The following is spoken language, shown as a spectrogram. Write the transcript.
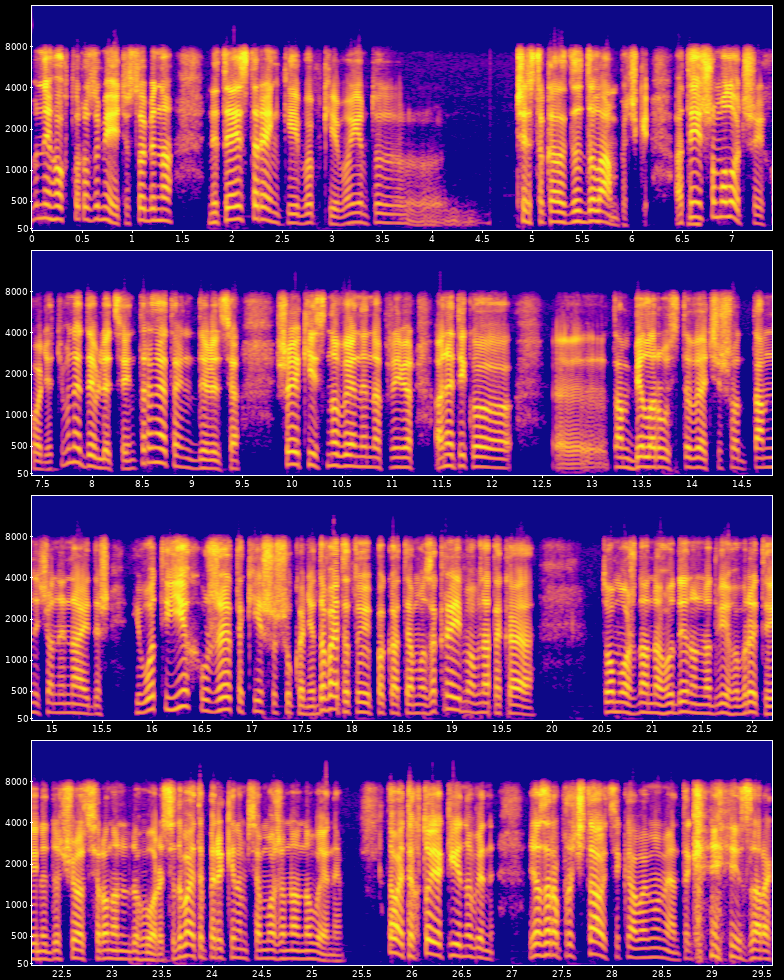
вони його хто розуміють, особливо не ті старенькі бабки, бо їм то чисто казати до, до лампочки. А ті, що молодші ходять, вони дивляться інтернет, вони дивляться, що якісь новини, наприклад, а не тільки е, там Білорусь ТВ чи що, там нічого не знайдеш. І от їх вже такі шушукання. Давайте ту поки тему закриємо, вона така то можна на годину, на дві говорити і ні до чого все одно не договориться. Давайте перекинемося, може, на новини. Давайте, хто які новини? Я зараз прочитав цікавий момент такий зараз.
